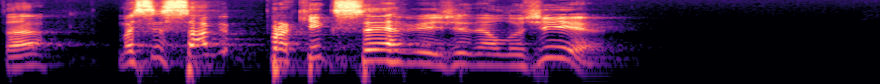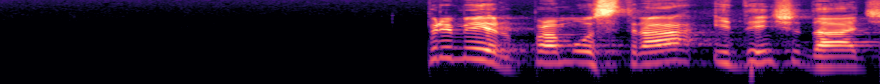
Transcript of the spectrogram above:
tá? Mas você sabe para que serve a genealogia? Primeiro, para mostrar identidade.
